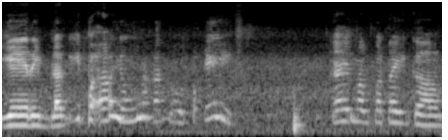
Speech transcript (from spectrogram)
Yeri Vlog. Ipa yung nakatutok eh. Kahit magpatay ka.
